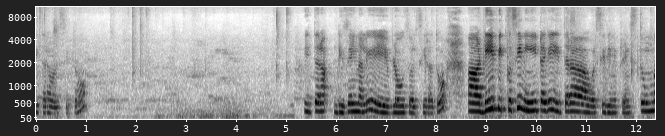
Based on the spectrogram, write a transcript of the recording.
ಈ ಥರ ಹೊಲಿಸಿದ್ದು. ಈ ಥರ ಡಿಸೈನಲ್ಲಿ ಬ್ಲೌಸ್ ಹೊಲಿಸಿರೋದು. ಡೀಪ್ ಇಕ್ಕಿಸಿ ನೀಟಾಗಿ ಈ ಥರ ಹೊಲಿಸಿದ್ದೀನಿ ಫ್ರೆಂಡ್ಸ್ ತುಂಬ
